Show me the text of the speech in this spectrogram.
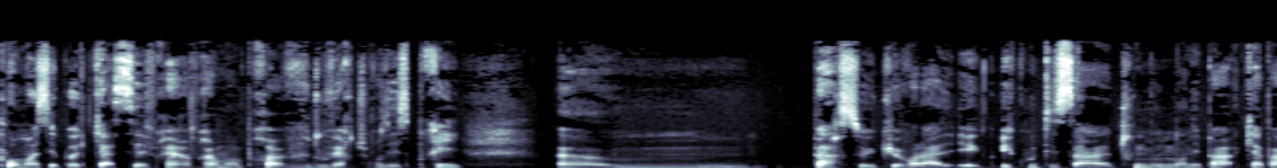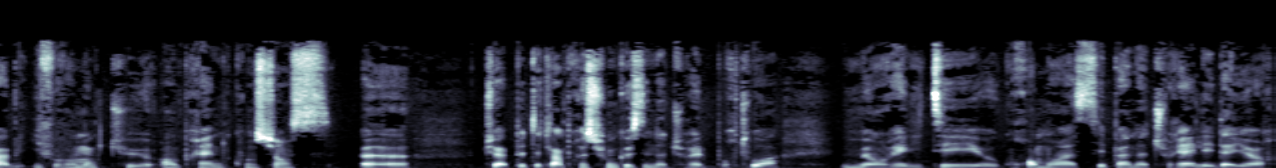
pour moi, ces podcasts, c'est vraiment preuve d'ouverture d'esprit. parce que voilà, écouter ça, tout le monde n'en est pas capable. Il faut vraiment que tu en prennes conscience tu as peut-être l'impression que c'est naturel pour toi, mais en réalité, crois-moi, c'est pas naturel. Et d'ailleurs,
